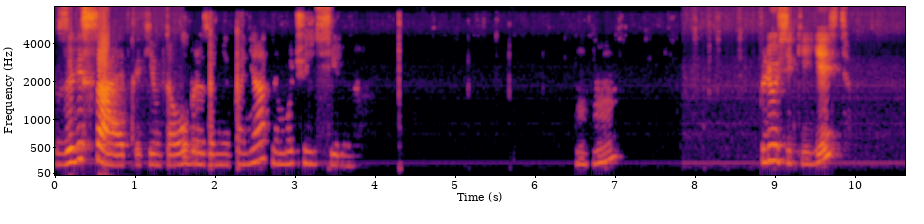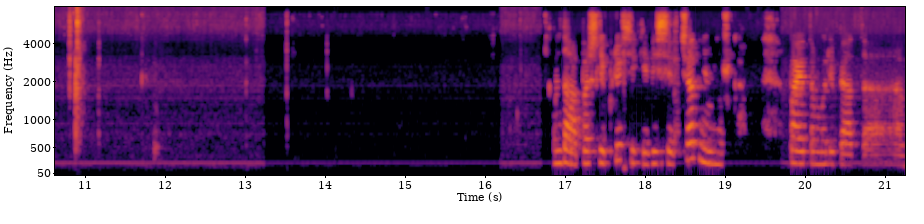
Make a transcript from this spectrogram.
зависает каким-то образом непонятным очень сильно. Угу. Плюсики есть? Да, пошли плюсики, висит чат немножко. Поэтому, ребята,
